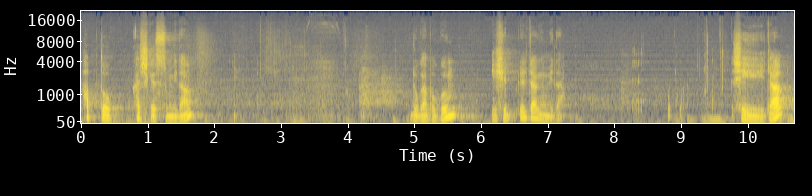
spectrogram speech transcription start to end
합독하시겠습니다. 누가복음 21장입니다. 시작.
